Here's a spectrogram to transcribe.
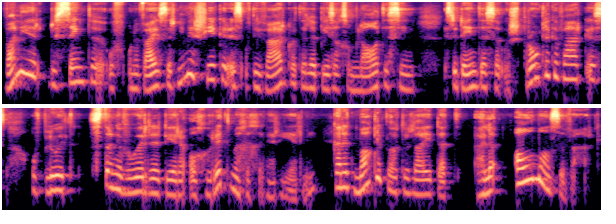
Wanneer dosente of onderwysers nie meer seker is of die werk wat hulle besig is om na te sien studente se oorspronklike werk is of bloot stringe woorde deur 'n algoritme gegenereer nie, kan dit maklik daartoe lei dat hulle almal se werk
